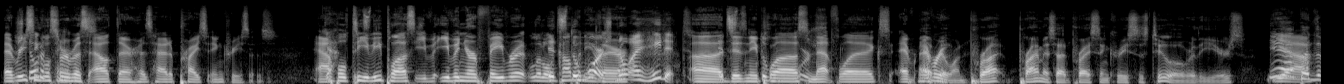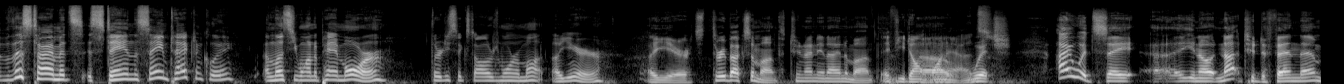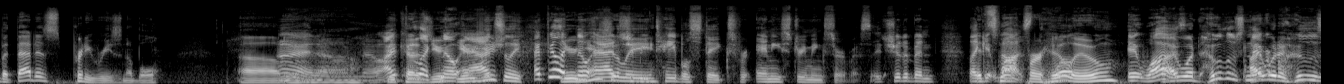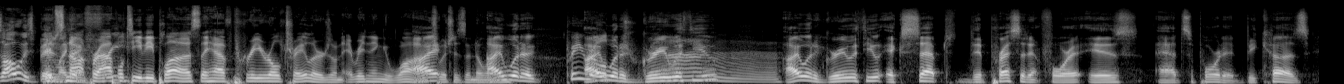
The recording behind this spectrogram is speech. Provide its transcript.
Every Just don't single offend. service out there has had price increases. Apple TV Plus, even even your favorite little It's the company worst. there, No, I hate it. uh, It's Disney the Plus, worst. Netflix, ev- Yeah, but everyone. Pri- Prime has had price increases too over the years. Yeah, Yeah. but th- this time it's, it's staying the same technically, unless you want to pay more, thirty six dollars more a month a year. A year. It's three bucks a month, two ninety nine a month. If you don't want ads. which I would say, uh, you know, not to defend them, but that is pretty reasonable. Um, I don't know. I feel like you're- no you're ads. usually- I feel like you're no ads should be table stakes for any streaming service. It should have been like it's it not was for Well, Hulu. It was. I would- Hulu's I never. would- Hulu's always been. it's like not for free- Apple TV Plus. They have pre-roll trailers on everything you watch, I, which is annoying. I would. ag- I Pre-rolled would agree with you. Ah. I would agree with you, except the precedent for it is ad supported because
